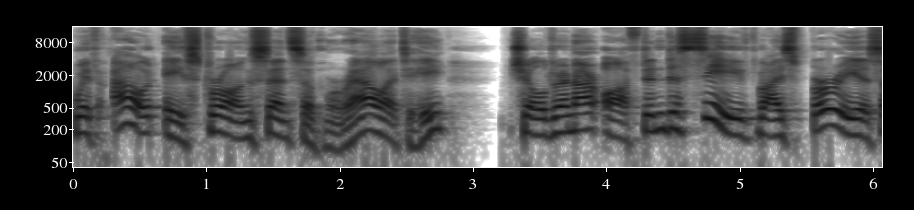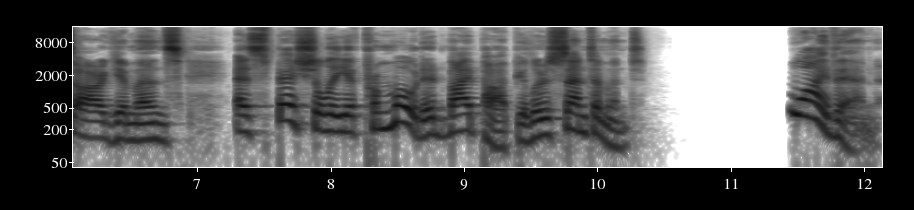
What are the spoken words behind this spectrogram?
Without a strong sense of morality, children are often deceived by spurious arguments, especially if promoted by popular sentiment. Why then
